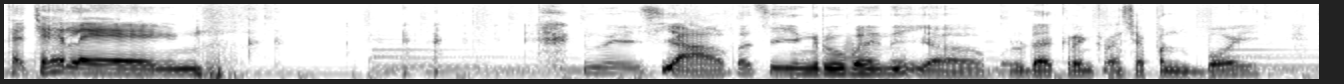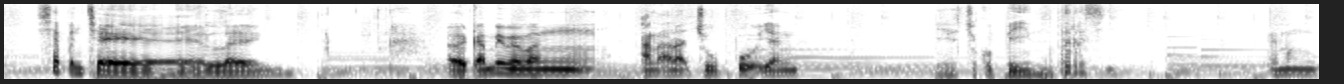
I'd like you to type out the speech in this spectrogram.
kayak celeng siapa sih yang ngerubah ini? Ya udah keren-keren Seven Boy Seven Celeng. Uh, kami memang anak-anak cupu yang ya cukup pinter sih. Emang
